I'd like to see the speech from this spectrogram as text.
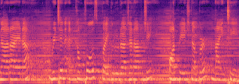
Narayana written and composed by Guru Rajaramji on page number 19.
